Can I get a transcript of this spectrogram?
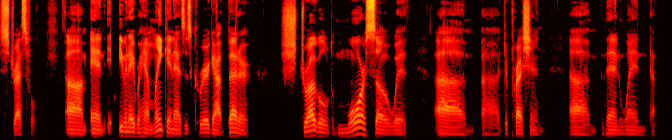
stressful. Um, and even Abraham Lincoln, as his career got better, struggled more so with um, uh, depression um, than when uh,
